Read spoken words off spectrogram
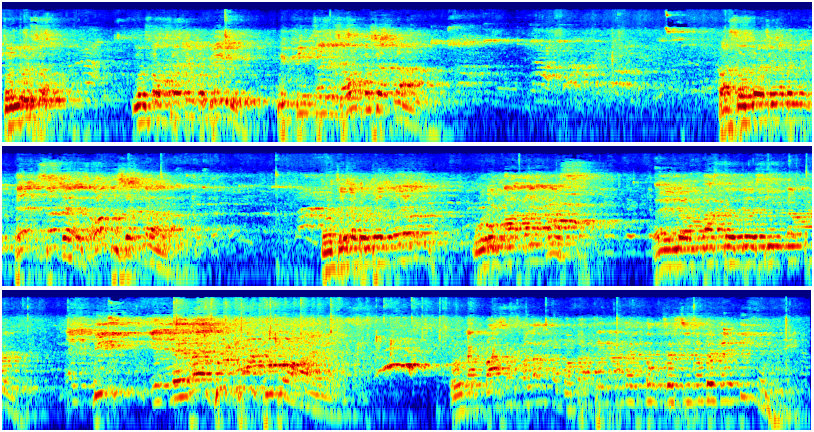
So Lusok. Lusok serving for three. 15 seconds on the shot clock. Pasok coaching number 10 seconds on the shot clock. Coaching number 10 Leon. Murid akan pas. Leon pas ke jersey number 19. It may rise to 40 points. Unang pasang pa lang, mababatin agad itong jersey number 19.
